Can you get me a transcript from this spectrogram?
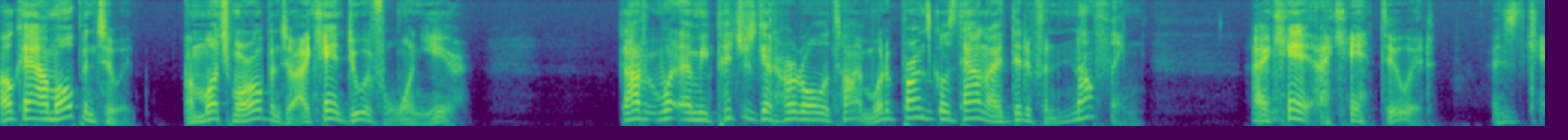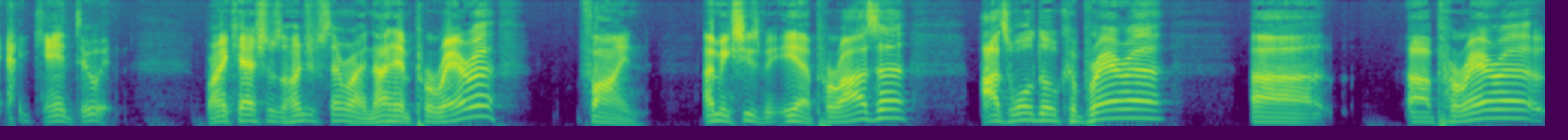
Okay, I'm open to it. I'm much more open to it. I can't do it for one year. God, what, I mean, pitchers get hurt all the time. What if Burnes goes down? I did it for nothing. I can't. I can't do it. I just can't. I can't do it. Brian Cash was 100 percent right. Not him. Pereira, fine. I mean, excuse me. Yeah, Peraza, Oswaldo Cabrera, uh, uh, Pereira,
